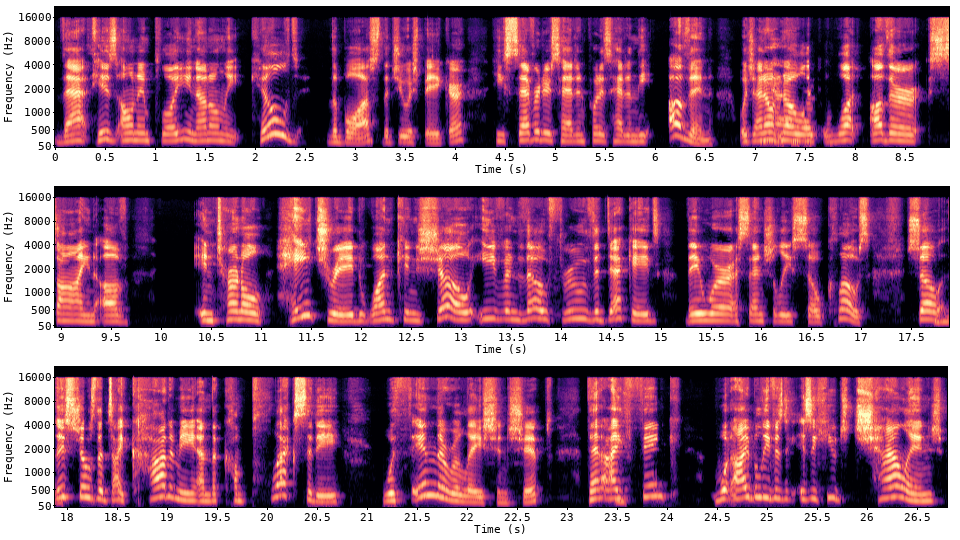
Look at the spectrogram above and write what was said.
that his own employee not only killed the boss, the Jewish baker, he severed his head and put his head in the oven, which I don't yeah. know like what other sign of internal hatred one can show, even though through the decades they were essentially so close. So mm-hmm. this shows the dichotomy and the complexity within the relationship that I mm. think what I believe is, is a huge challenge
